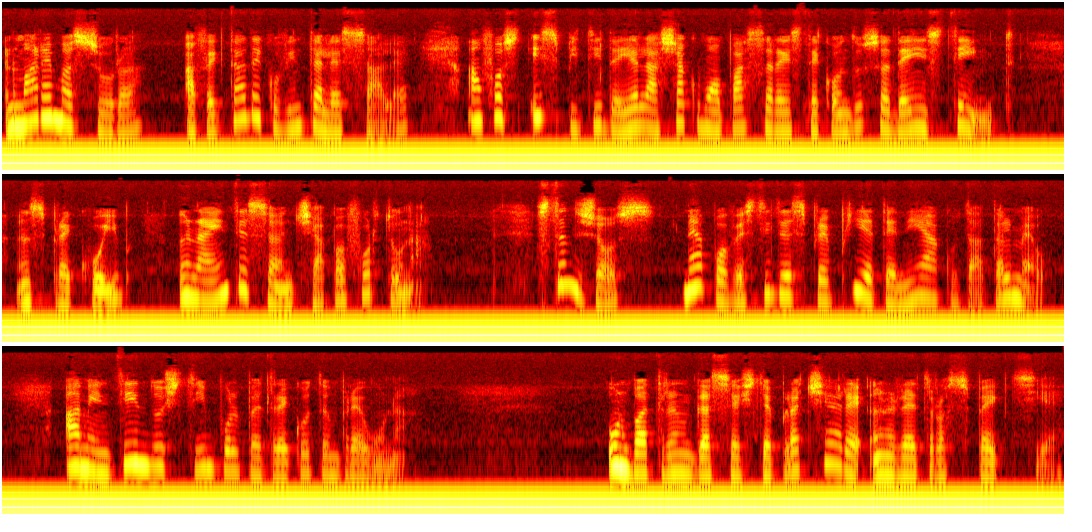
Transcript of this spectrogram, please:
În mare măsură, afectat de cuvintele sale, am fost ispitit de el așa cum o pasăre este condusă de instinct înspre cuib înainte să înceapă furtuna. Stând jos, ne-a povestit despre prietenia cu tatăl meu, amintindu-și timpul petrecut împreună. Un bătrân găsește plăcere în retrospecție,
